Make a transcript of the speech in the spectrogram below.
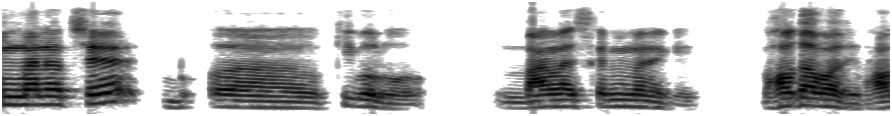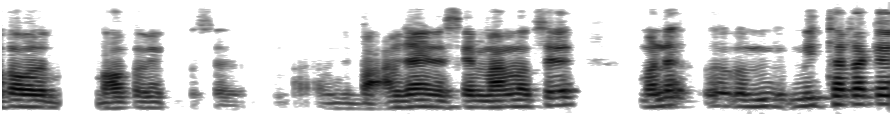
মানে হচ্ছে কি বলব? বাংলা স্ক্যামিং মানে কি? ভাওতাবাজি ভাওতাবাজি করতেছে। আমি জানি না স্ক্যাম মানে হচ্ছে মানে মিথ্যাটাকে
